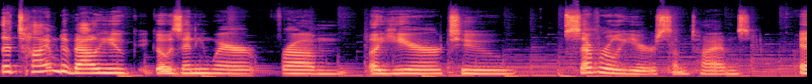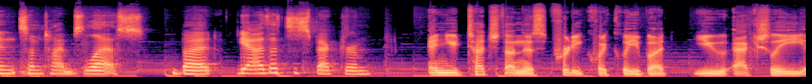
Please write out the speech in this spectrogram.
the time to value goes anywhere from a year to several years sometimes, and sometimes less. But yeah, that's a spectrum. And you touched on this pretty quickly, but you actually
